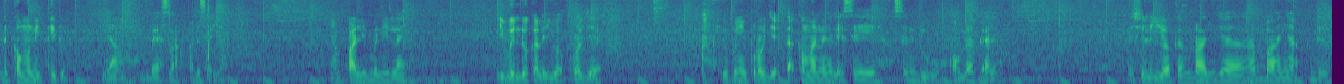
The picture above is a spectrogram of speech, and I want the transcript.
the community tu yang best lah pada saya. Yang paling bernilai. Even though kalau you buat project you punya project tak ke mana let's say sendu or gagal actually you akan belanja banyak dia.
